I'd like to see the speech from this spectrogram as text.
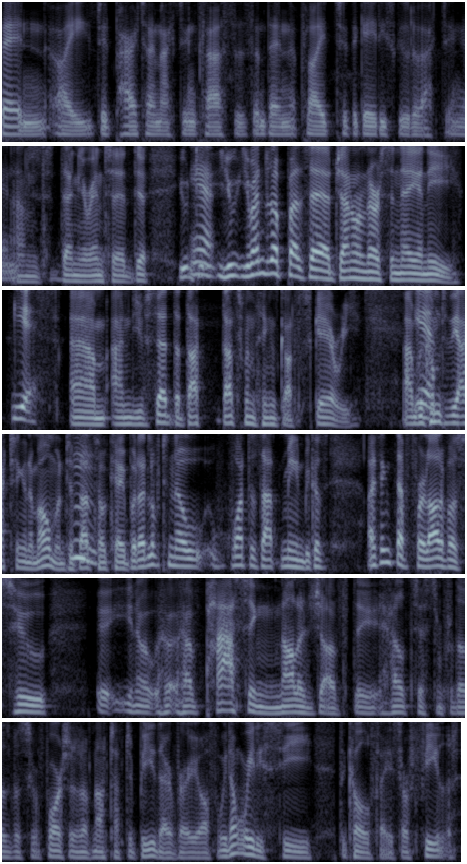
then I did part time acting classes, and then applied to the Gaiety School of Acting. And, And then you're into you. Yeah. You you ended up as a general nurse in A and E, yes, um, and you've said that, that that's when things got scary. And we'll Yeah. Come to the acting in a moment, if that's okay. But I'd love to know what does that mean because I think that for a lot of us who, you know, have passing knowledge of the health system, for those of us who are fortunate enough not to have to be there very often, we don't really see the cold face or feel it.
